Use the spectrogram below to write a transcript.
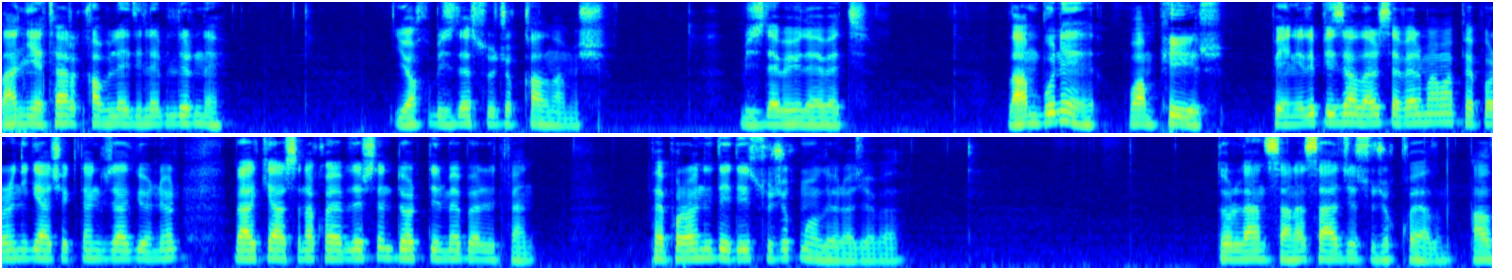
Lan yeter kabul edilebilir ne? Yok bizde sucuk kalmamış. Bizde böyle evet. Lan bu ne? Vampir. Peynirli pizzaları severim ama pepperoni gerçekten güzel görünüyor. Belki arasına koyabilirsin. Dört dilime böl lütfen. Pepperoni dediği sucuk mu oluyor acaba? Dur lan sana sadece sucuk koyalım. Al.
